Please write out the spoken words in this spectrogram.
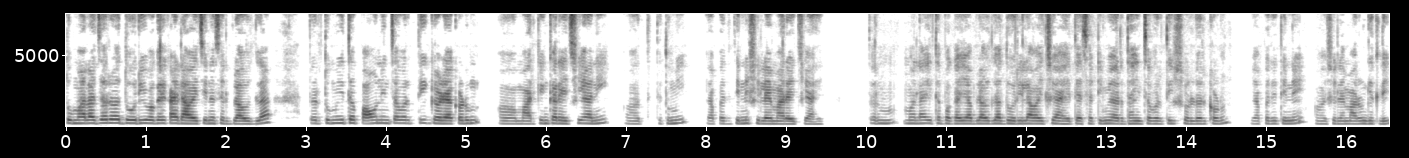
तुम्हाला जर दोरी वगैरे काय लावायची नसेल ब्लाऊजला तर तुम्ही इथं पाऊन इंचावरती गळ्याकडून मार्किंग करायची आणि तिथे तुम्ही या पद्धतीने शिलाई मारायची आहे. तर मला इथं बघा या ब्लाऊजला दोरी लावायची आहे. त्यासाठी मी अर्धा इंचावरती शोल्डरकडून या पद्धतीने शिलाई मारून घेतली.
